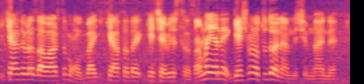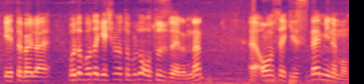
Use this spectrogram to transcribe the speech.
İki hafta biraz abartım oldu. Belki iki haftada geçebilirsiniz. Ama yani geçme notu da önemli şimdi hani. De böyle burada burada geçme notu burada 30 üzerinden. E, 18 de minimum.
